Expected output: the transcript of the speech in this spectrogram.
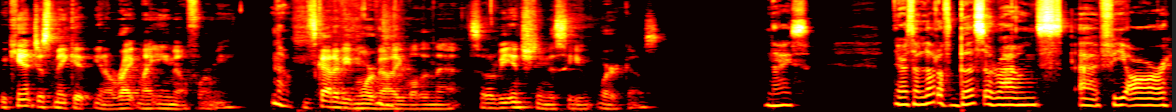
we can't just make it, you know, write my email for me. No. It's got to be more valuable than that. So it'll be interesting to see where it goes. Nice. There's a lot of buzz around uh, VR,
